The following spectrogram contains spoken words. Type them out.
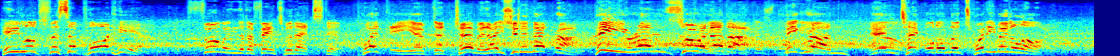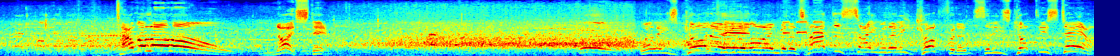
He looks for support here. Fooling the defence with that step. Plenty of determination in that run. He runs through another. Big run and tackled on the 20-metre line. Taumalolo. Nice step. Well, he's gone over the line, but it's hard to say with any confidence that he's got this down.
